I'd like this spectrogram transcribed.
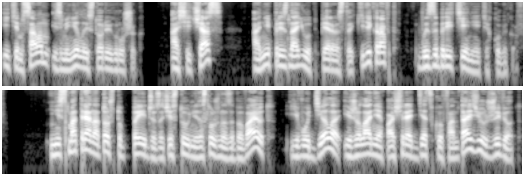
и тем самым изменила историю игрушек. А сейчас они признают первенство Kiddycraft в изобретении этих кубиков. Несмотря на то, что Пейджа зачастую незаслуженно забывают, его дело и желание поощрять детскую фантазию живет.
